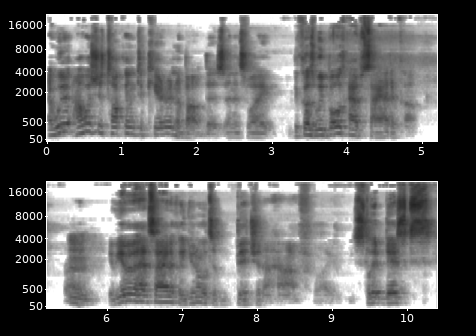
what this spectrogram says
And we, I was just talking to Kieran about this, and it's like because we both have sciatica, right? Mm. If you ever had sciatica, you know it's a bitch and a half. Like slip discs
